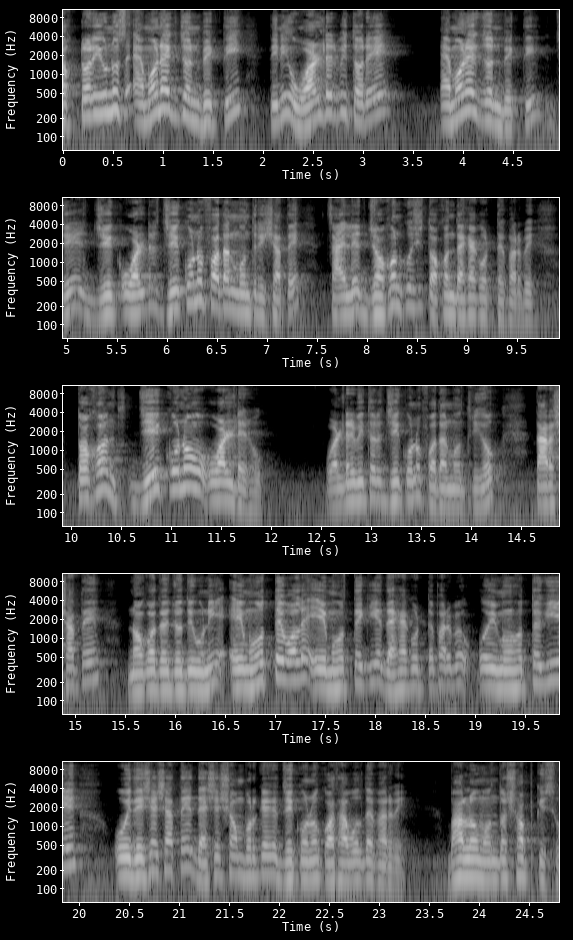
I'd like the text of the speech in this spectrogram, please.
ডক্টর ইউনুস এমন একজন ব্যক্তি, তিনি ওয়ার্ল্ডের ভিতরে এমন একজন ব্যক্তি যে যে ওয়ার্ল্ডের যে কোনো প্রধানমন্ত্রীর সাথে চাইলে যখন খুশি তখন দেখা করতে পারবে। তখন যে কোনো ওয়ার্ল্ডের হোক, ওয়ার্ল্ডের ভিতরে যে কোনো প্রধানমন্ত্রী হোক, তার সাথে নগদে যদি উনি এই মুহূর্তে বলে, এই মুহূর্তে গিয়ে দেখা করতে পারবে, ওই মুহূর্তে গিয়ে ওই দেশের সাথে দেশের সম্পর্কে যে কোনো কথা বলতে পারবে, ভালো মন্দ সব কিছু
